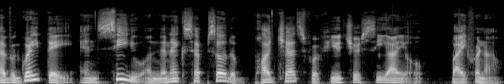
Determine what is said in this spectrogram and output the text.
have a great day, and see you on the next episode of Podchats for Future CIO. Bye for now.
